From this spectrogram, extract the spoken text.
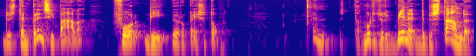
dus ten principale voor die Europese top. En dat moet natuurlijk binnen de bestaande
